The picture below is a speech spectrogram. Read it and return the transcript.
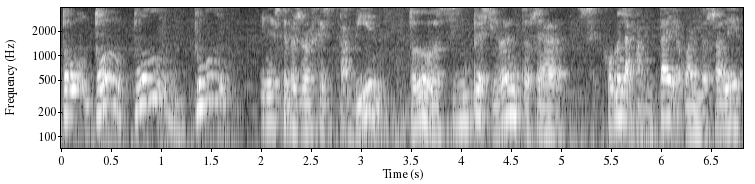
todo, todo, todo, todo en este personaje está bien. Todo es impresionante. O sea, se come la pantalla cuando sale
